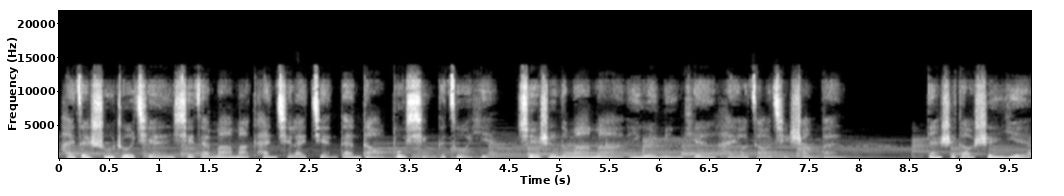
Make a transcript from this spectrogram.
还在书桌前写在妈妈看起来简单到不行的作业。学生的妈妈因为明天还要早起上班，但是到深夜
